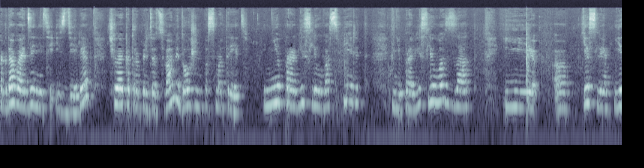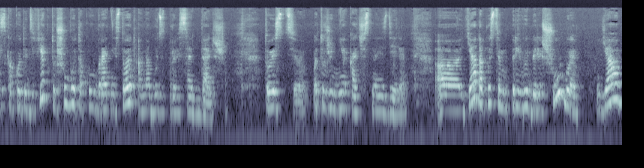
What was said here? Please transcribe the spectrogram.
Когда вы оденете изделие, человек, который придет с вами, должен посмотреть, не провис ли у вас перед, не провис ли у вас зад. И э, если есть какой-то дефект, то шубу такую брать не стоит, она будет провисать дальше. То есть э, это уже не качественное изделие. Э, я, допустим, при выборе шубы я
